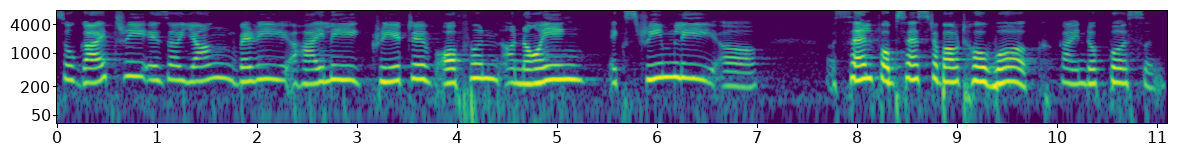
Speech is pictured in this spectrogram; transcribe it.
So Gayatri is a young, very highly creative, often annoying, extremely uh, self-obsessed about her work kind of person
